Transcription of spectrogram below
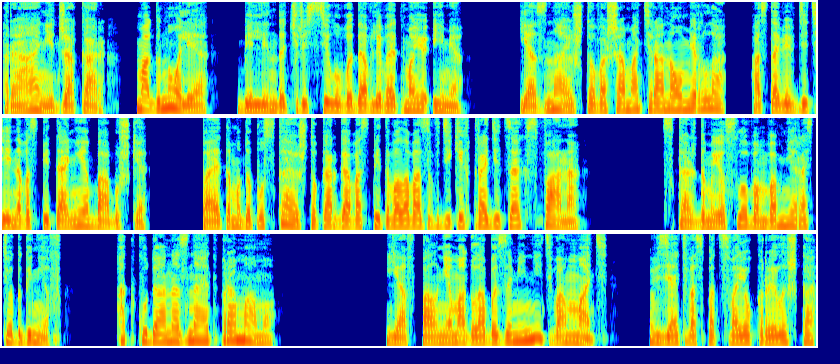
Рани, Джакар, Магнолия, Беллинда через силу выдавливает мое имя. Я знаю, что ваша мать рано умерла, оставив детей на воспитание бабушке. Поэтому допускаю, что Карга воспитывала вас в диких традициях Сфана. С каждым ее словом во мне растет гнев. Откуда она знает про маму? Я вполне могла бы заменить вам мать, взять вас под свое крылышко.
